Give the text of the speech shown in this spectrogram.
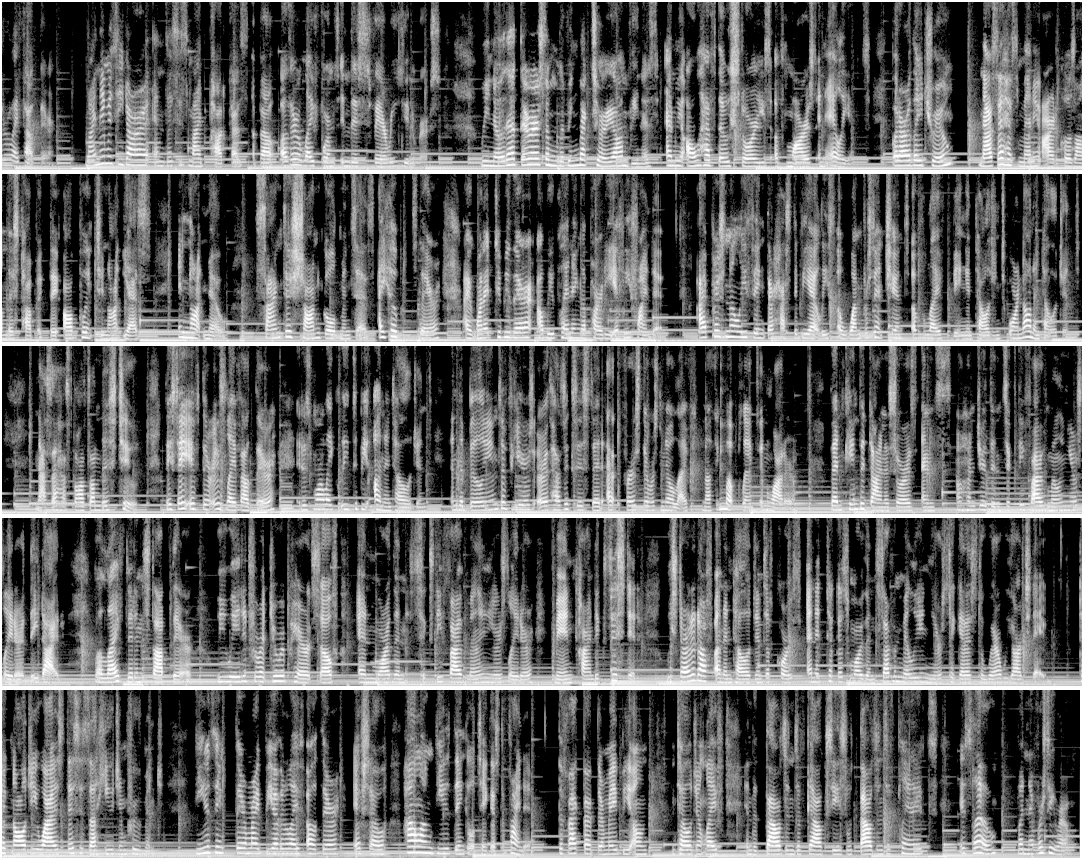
life out there. My name is Idara, and this is my podcast about other life forms in this very universe. We know that there are some living bacteria on Venus, and we all have those stories of Mars and aliens. But are they true? NASA has many articles on this topic. They all point to not yes and not no. Scientist Shawn Goldman says, I hope it's there. I want it to be there. I'll be planning a party if we find it. I personally think there has to be at least a 1% chance of life being intelligent or non intelligent. NASA has thoughts on this too. They say if there is life out there, it is more likely to be unintelligent. In the billions of years Earth has existed, at first there was no life, nothing but plants and water. Then came the dinosaurs, and 165 million years later, they died. But life didn't stop there. We waited for it to repair itself, and more than 65 million years later, mankind existed. We started off unintelligent, of course, and it took us more than 7 million years to get us to where we are today. Technology wise, this is a huge improvement. Do you think there might be other life out there? If so, how long do you think it will take us to find it? The fact that there may be intelligent life in the thousands of galaxies with thousands of planets is low, but never zero.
